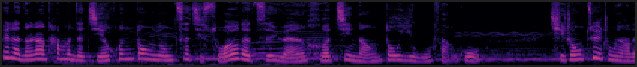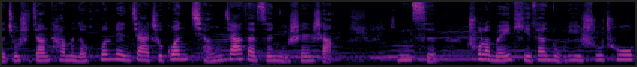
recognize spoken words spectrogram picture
为了能让他们的结婚动用自己所有的资源和技能都义无反顾。其中最重要的就是将他们的婚恋价值观强加在子女身上，因此，除了媒体在努力输出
